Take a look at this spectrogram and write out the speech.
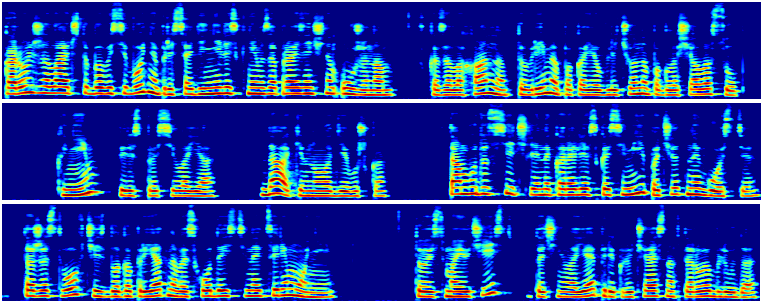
«Король желает, чтобы вы сегодня присоединились к ним за праздничным ужином», сказала Ханна в то время, пока я увлеченно поглощала суп. «К ним?» – переспросила я. «Да», – кивнула девушка. «Там будут все члены королевской семьи и почетные гости. Торжество в честь благоприятного исхода истинной церемонии. «То есть мою честь?» – уточнила я, переключаясь на второе блюдо.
